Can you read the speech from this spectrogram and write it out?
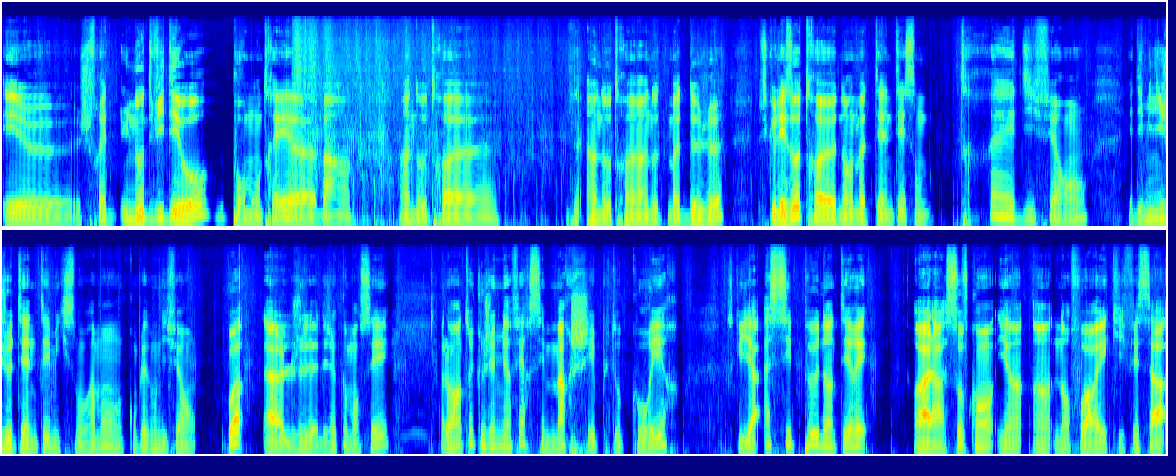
Et je ferai une autre vidéo pour montrer ben, un autre un autre, mode de jeu. Puisque les autres euh, dans le mode TNT sont très différents. Il y a des mini-jeux TNT mais qui sont vraiment complètement différents. Oh, ah, le jeu a déjà commencé. Alors un truc que j'aime bien faire c'est marcher plutôt que courir. Parce qu'il y a assez peu d'intérêt. Voilà, sauf quand il y a un, enfoiré qui fait ça.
